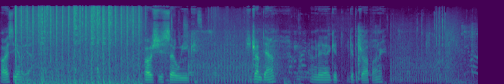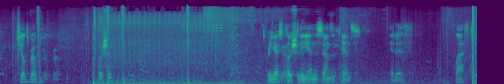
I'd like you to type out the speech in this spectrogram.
Oh, I see him. Oh yeah. Oh, she's so weak. She jumped down. I'm gonna uh, get get the drop on her. Shield's broken. Pushing. are you guys gotta close to the end? This sounds intense. It is. Last two.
